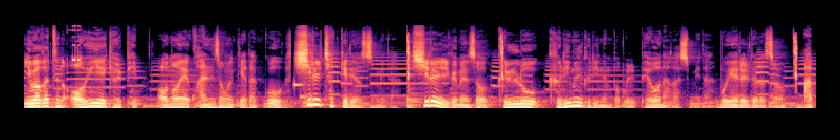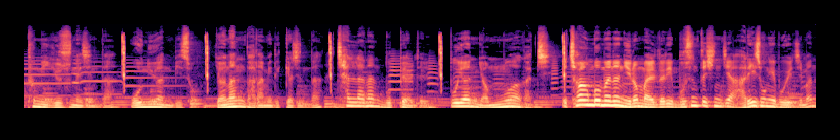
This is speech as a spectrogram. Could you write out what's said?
이와 같은 어휘의 결핍, 언어의 관성을 깨닫고 시를 찾게 되었습니다. 시를 읽으면서 글로 그림을 그리는 법을 배워 나갔습니다. 뭐 예를 들어서 아픔이 유순해진다, 온유한 미소, 연한 바람이 느껴진다, 찬란한 무별들, 뿌연 연무와 같이. 처음 보면은 이런 말들이 무슨 뜻인지 아리송해 보이지만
